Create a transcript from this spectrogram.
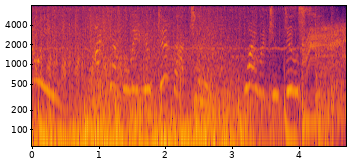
Owie! I can't believe you did that to me! Why would you do...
